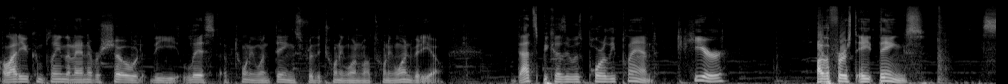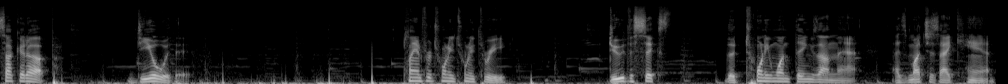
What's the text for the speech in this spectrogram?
A lot of you complained that I never showed the list of 21 things for the 21 while 21 video. That's because it was poorly planned. Here are the first eight things. Suck it up. Deal with it. Plan for 2023. Do the six, the 21 things on that as much as I can.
